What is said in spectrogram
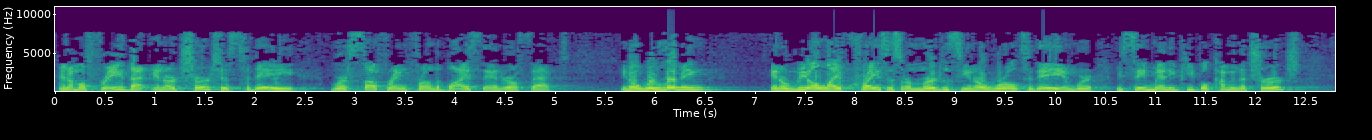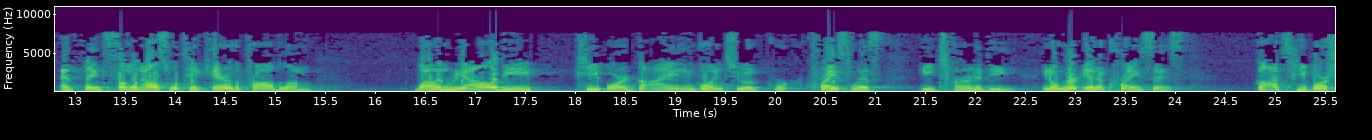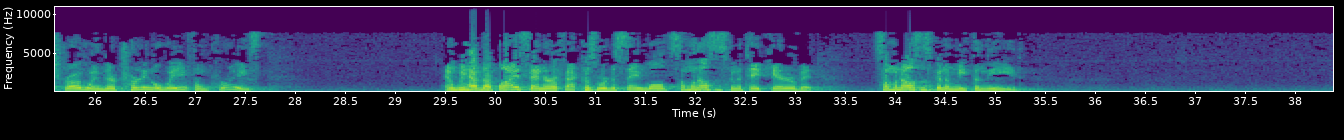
And I'm afraid that in our churches today, we're suffering from the bystander effect. You know, we're living in a real life crisis or emergency in our world today, and we're, we see many people coming to church and think someone else will take care of the problem. While in reality, people are dying and going to a Christless eternity. You know, we're in a crisis. God's people are struggling. They're turning away from Christ. And we have that bystander effect because we're just saying, well, someone else is going to take care of it. Someone else is going to meet the need.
